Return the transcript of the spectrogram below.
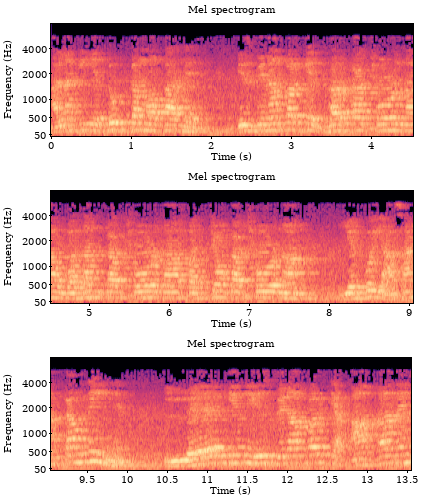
حالانکہ یہ دکھ کا موقع ہے۔ اس بنا پر کہ گھر کا چھوڑنا، وطن کا چھوڑنا، بچوں کا چھوڑنا، یہ کوئی آسان کام نہیں ہے۔ لیکن اس بنا پر کہ آقا نے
